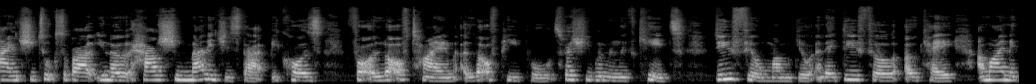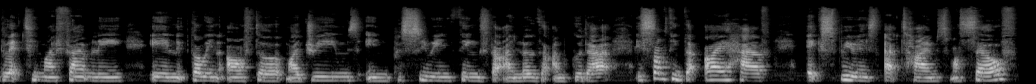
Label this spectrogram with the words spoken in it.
And she talks about, you know, how she manages that because for a lot of time, a lot of people, especially women with kids, do feel mum guilt and they do feel, okay, am I neglecting my family in going after my dreams, in pursuing things that I know that I'm good at? It's something that I have experienced at times myself.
